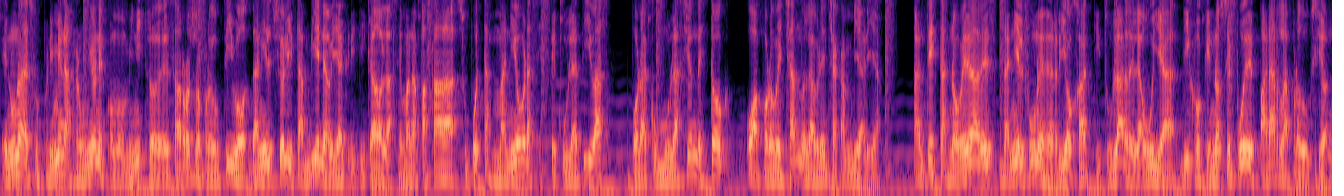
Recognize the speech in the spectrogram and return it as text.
En una de sus primeras reuniones como ministro de Desarrollo Productivo, Daniel Scioli también había criticado la semana pasada supuestas maniobras especulativas por acumulación de stock o aprovechando la brecha cambiaria. Ante estas novedades, Daniel Funes de Rioja, titular de la UIA, dijo que no se puede parar la producción.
